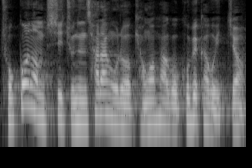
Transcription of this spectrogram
조건 없이 주는 사랑으로 경험하고 고백하고 있죠.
